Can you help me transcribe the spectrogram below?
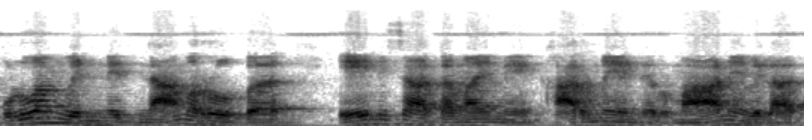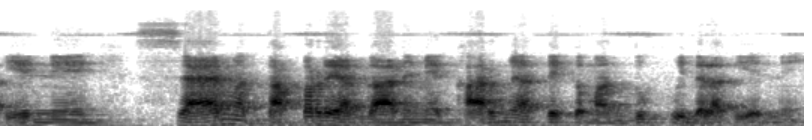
පුළුවන් වෙන්නේ නාම රූප. ඒ නිසා තමයි මේ කර්මය නිර්මාණය වෙලා තියෙන්නේ සෑම තප්පරයක් ගානේ මේ කර්මයක් එක්ක මං දුක් විඳලා තියෙන්නේ.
